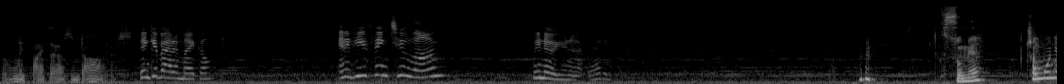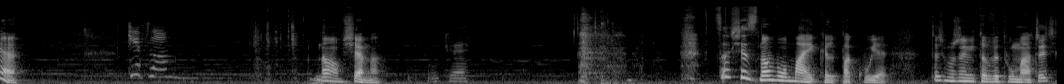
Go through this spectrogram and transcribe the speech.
for only $5,000. Think about it, Michael. And if you think too long, we know you're not ready. W sumie? Czemu nie? Kiflum! No, siema. Okay. Co się znowu Michael pakuje? Ktoś może mi to wytłumaczyć?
